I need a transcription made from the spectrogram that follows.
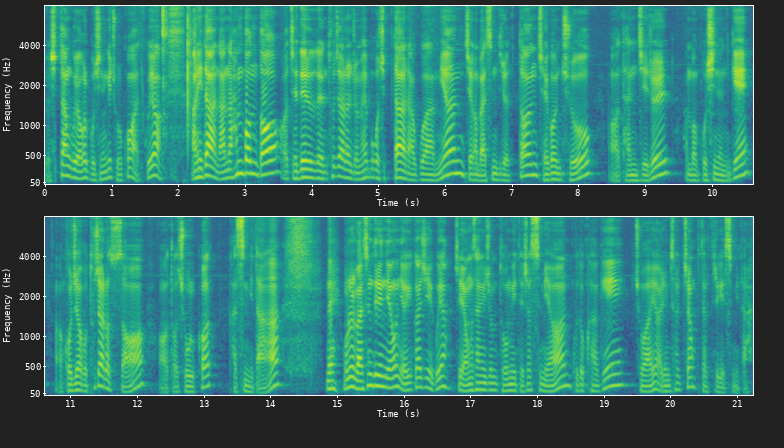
요 13구역을 보시는 게 좋을 것 같고요. 아니다, 나는 한 번 더 제대로 된 투자를 좀 해보고 싶다라고 하면 제가 말씀드렸던 재건축 어, 단지를 한번 보시는 게 어, 거주하고 투자로서 어, 더 좋을 것 같습니다. 네, 오늘 말씀드린 내용은 여기까지이고요. 제 영상이 좀 도움이 되셨으면 구독하기, 좋아요, 알림 설정 부탁드리겠습니다.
